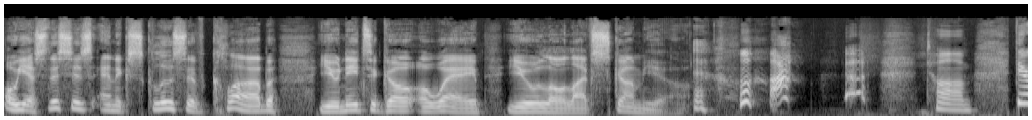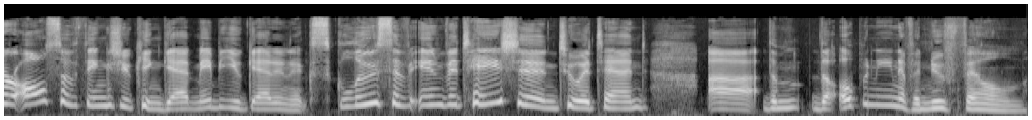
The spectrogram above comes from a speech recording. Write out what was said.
Oh, yes, this is an exclusive club. You need to go away, you low life scum, you. Tom. There are also things you can get. Maybe you get an exclusive invitation to attend uh, the the opening of a new film.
